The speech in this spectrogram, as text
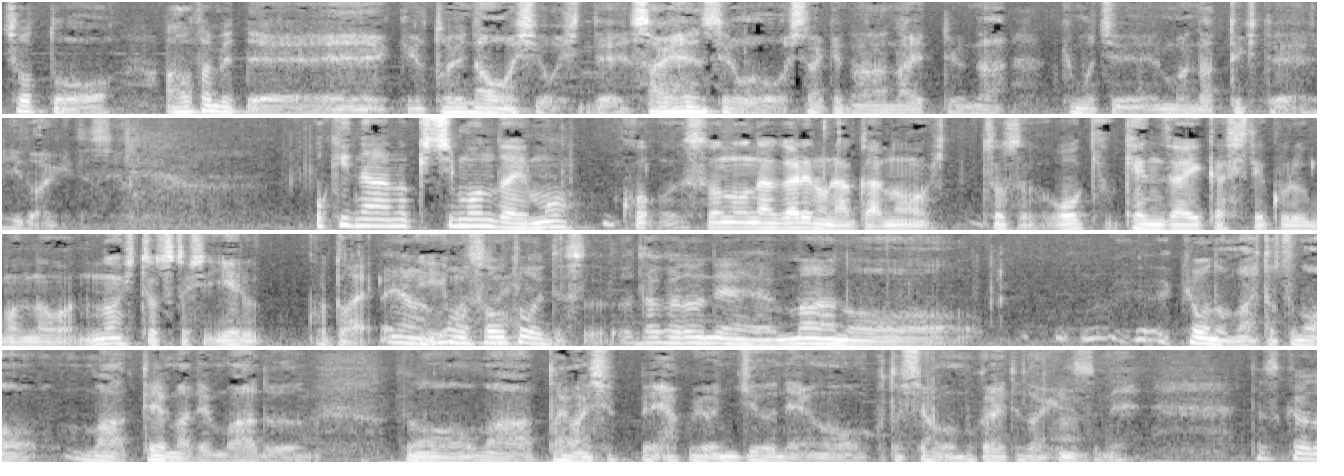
ちょっと改めて問い直しをして再編成をしなきゃならないというような気持ちになってきているわけですよ。沖縄の基地問題もその流れの中の一つ大きく顕在化してくるものの一つとして言えることは言えます、ね、いやもうその通りです。だからね、まあ、あの今日のまあ一つのまあテーマでもある、うん、そのまあ、台湾出兵140年を今年は迎えてるわけですね、うん、ですからあ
